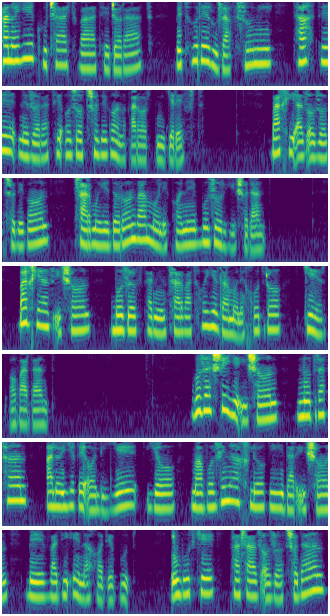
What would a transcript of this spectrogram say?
صنایع کوچک و تجارت به طور روزافزونی تحت نظارت آزاد شدگان قرار می گرفت. برخی از آزاد شدگان سرمایهداران و مالکان بزرگی شدند. برخی از ایشان بزرگترین ثروتهای زمان خود را گرد آوردند. گذشته ایشان ندرتا علایق عالیه یا موازین اخلاقی در ایشان به ودیعه نهاده بود این بود که پس از آزاد شدن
